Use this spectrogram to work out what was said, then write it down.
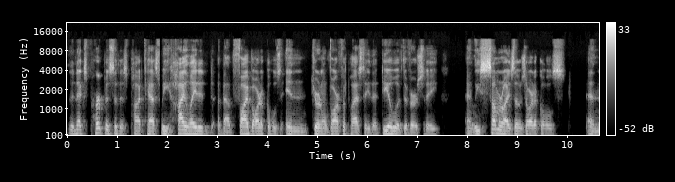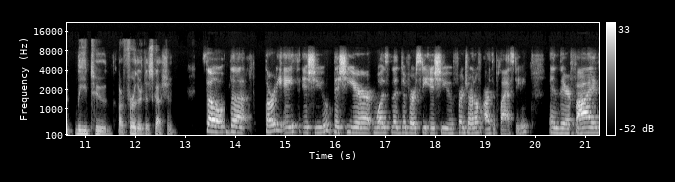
the next purpose of this podcast. We highlighted about five articles in Journal of Arthroplasty that deal with diversity, and we summarize those articles and lead to our further discussion. So the 38th issue this year was the diversity issue for Journal of Arthroplasty. And there are five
